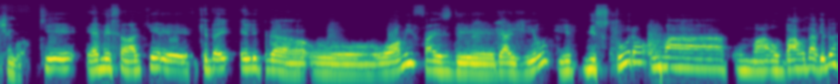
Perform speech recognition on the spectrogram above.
Xangô. que é mencionado que ele, que daí ele pega o, o homem, faz de, de argila e mistura uma, uma, o barro da vida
